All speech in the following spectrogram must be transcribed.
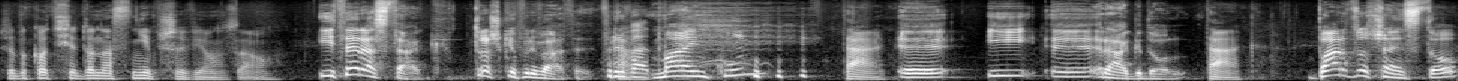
żeby kot się do nas nie przywiązał. I teraz tak, troszkę prywatny. Prywatny. Maine Coon Tak, e, i e, Ragdoll. tak. Bardzo często,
